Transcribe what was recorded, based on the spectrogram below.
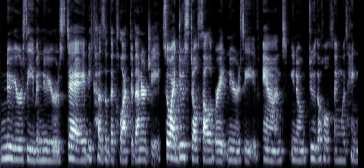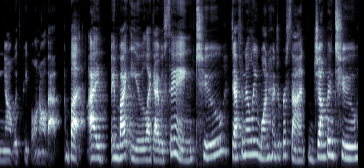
New Year's Eve and New Year's Day because of the collective energy. So I do still celebrate New Year's Eve and, you know, do the whole thing with hanging out with people and all that. But I invite you, like I was saying, to definitely 100% jump into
